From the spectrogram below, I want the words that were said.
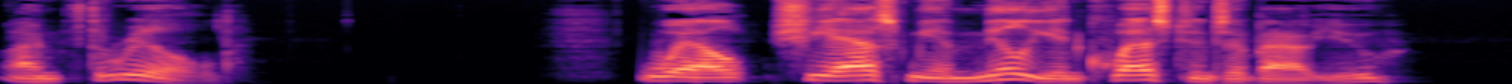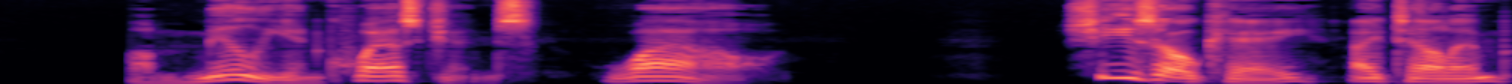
I'm thrilled. Well, she asked me a million questions about you. A million questions. Wow. She's okay, I tell him.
